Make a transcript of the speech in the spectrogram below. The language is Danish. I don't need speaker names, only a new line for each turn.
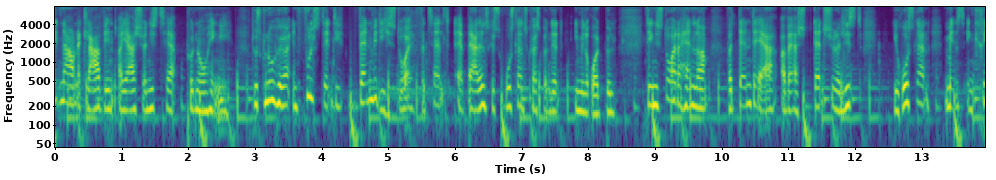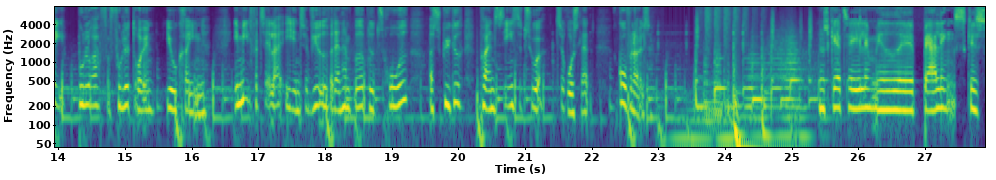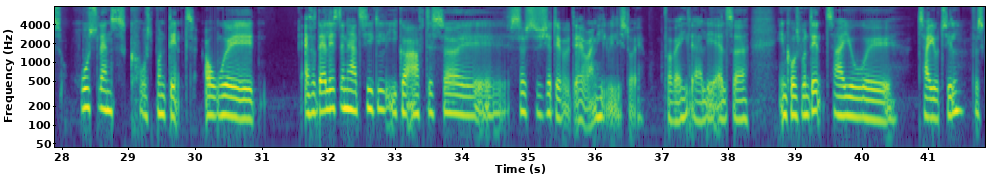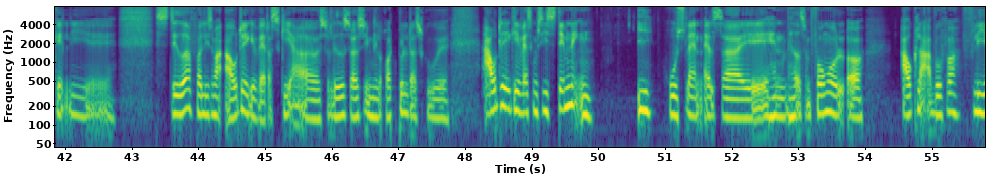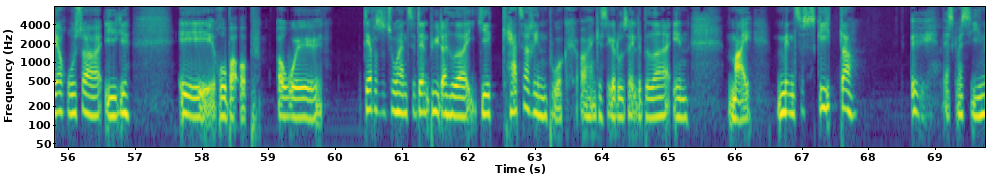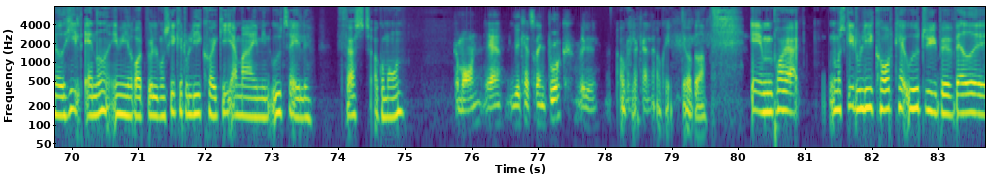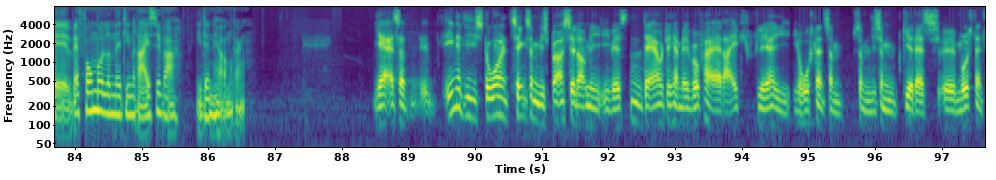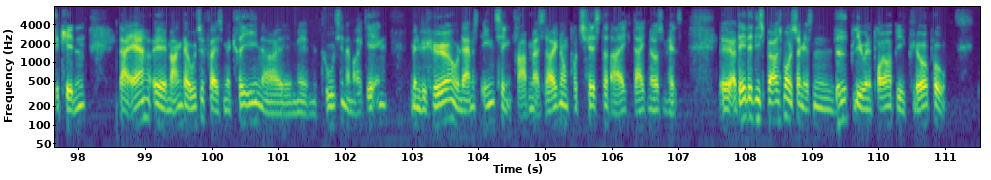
Mit navn er Clara Vind, og jeg er journalist her på Den Du skal nu høre en fuldstændig vanvittig historie, fortalt af Berlinskes Ruslands korrespondent Emil Rotbøl. Det er en historie, der handler om, hvordan det er at være dansk journalist i Rusland, mens en krig bulrer for fulde drøn i Ukraine. Emil fortæller i interviewet, hvordan han både er blevet troet og skygget på hans seneste tur til Rusland. God fornøjelse. Nu skal jeg tale med øh, Berlingskes Ruslands korrespondent. Og øh, altså, da jeg læste den her artikel i går aftes, så, øh, så synes jeg, det var, det var en helt vild historie, for at være helt ærlig. Altså, en korrespondent tager jo, øh, tager jo til forskellige øh, steder for ligesom at afdække, hvad der sker, og således også Emil Rotbøl, der skulle øh, afdække, hvad skal man sige, stemningen i Rusland. Altså, øh, han havde som formål at afklare, hvorfor flere russere ikke øh, råber op. Og øh, derfor så tog han til den by, der hedder Jekaterinburg, og han kan sikkert udtale det bedre end mig. Men så skete der, øh, hvad skal man sige, noget helt andet, Emil Rotbøl. Måske kan du lige korrigere mig i min udtale først, og godmorgen.
Godmorgen. Ja, Jekaterinburg vil,
okay,
jeg kalde det.
Okay, det var bedre. Øhm, prøv at høre, måske du lige kort kan uddybe, hvad, øh, hvad formålet med din rejse var i den her omgang.
Ja, altså øh, en af de store ting, som vi spørger os selv om i, i Vesten, det er jo det her med, hvorfor er der ikke flere i, i Rusland, som, som ligesom giver deres øh, modstand til kende. Der er øh, mange, der er utilfredse med krigen og øh, med, med Putin og med regeringen, men vi hører jo nærmest ingenting fra dem. Altså der er ikke nogen protester, der er ikke, der er ikke noget som helst. Øh, og det er et af de spørgsmål, som jeg sådan vedblivende prøver at blive klogere på.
